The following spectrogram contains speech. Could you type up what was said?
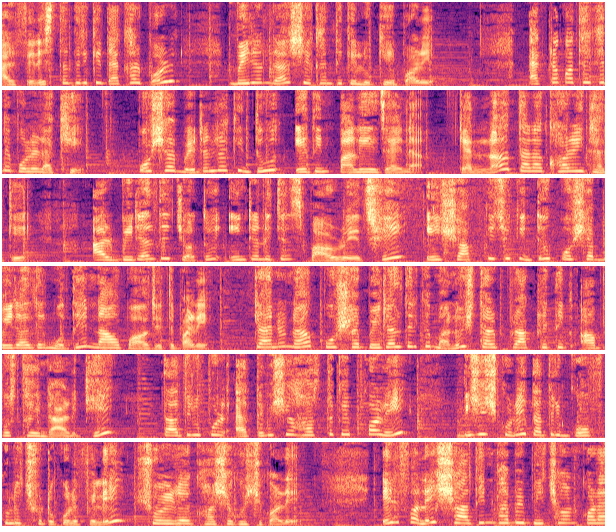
আর ফেরেস্তাদেরকে দেখার পর বিড়ালরা সেখান থেকে লুকিয়ে পড়ে। একটা কথা এখানে বলে রাখি, পোষা বিড়ালরা কিন্তু এদিন পালিয়ে যায় না, কেননা তারা ঘরেই থাকে। আর বিড়ালদের যত ইন্টেলিজেন্স পাওয়ার রয়েছে, এই সব কিছু কিন্তু পোষা বিড়ালদের মধ্যে নাও পাওয়া যেতে পারে। কেননা পোষা বিড়ালদেরকে মানুষ তার প্রাকৃতিক অবস্থায় না রেখে তাদের উপর এত বেশি হস্তক্ষেপ করে, বিশেষ করে তাদের গোফগুলো ছোট করে ফেলে, শরীরে ঘষাঘষি করে। এর ফলে স্বাধীনভাবে বিচরণ করা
